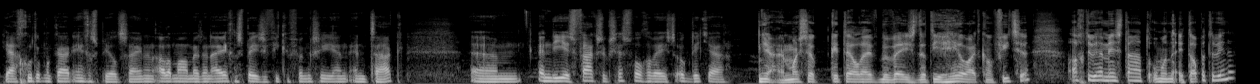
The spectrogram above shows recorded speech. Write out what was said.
ja, goed op elkaar ingespeeld zijn. En allemaal met hun eigen specifieke functie en, en taak. Ehm, en die is vaak succesvol geweest, ook dit jaar. Ja, en Marcel Kittel heeft bewezen dat hij heel hard kan fietsen. Acht u hem in staat om een etappe te winnen?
